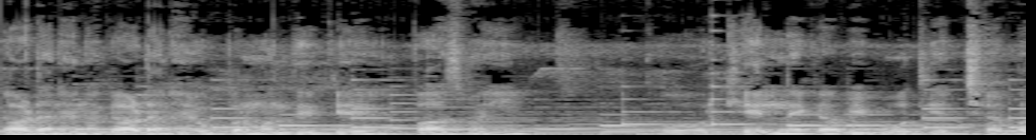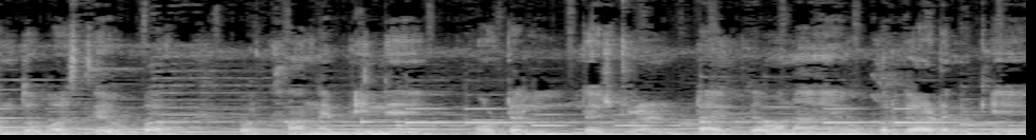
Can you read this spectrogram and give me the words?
गार्डन है ना? गार्डन है ऊपर मंदिर के पास में ही। और खेलने का भी बहुत ही अच्छा बंदोबस्त है ऊपर। और खाने पीने, होटल, रेस्टोरेंट टाइप का बना है ऊपर गार्डन के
